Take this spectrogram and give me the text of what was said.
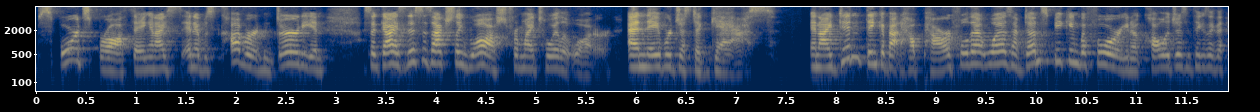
sports bra thing and i and it was covered and dirty and i said guys this is actually washed from my toilet water. And they were just aghast. And i didn't think about how powerful that was. I've done speaking before you know colleges and things like that.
